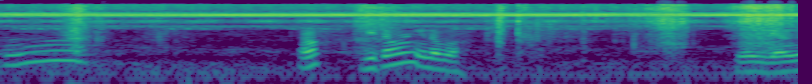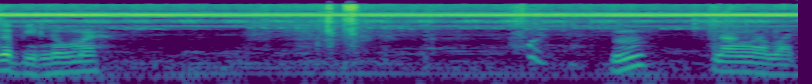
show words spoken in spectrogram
เอ้าบินต้องอีกแล้วบ่ยังยังก็บินลงมาอืมนั่งละบัด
